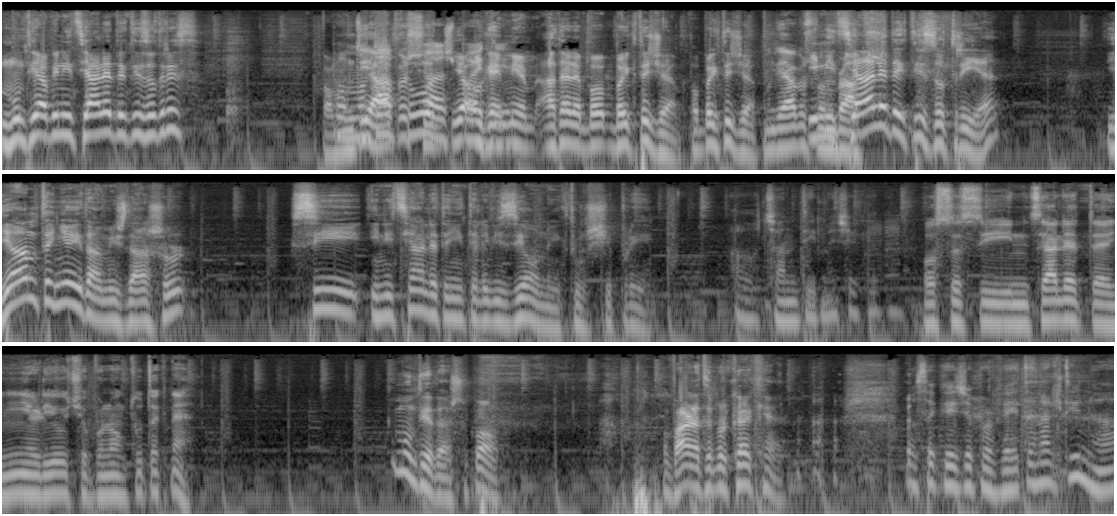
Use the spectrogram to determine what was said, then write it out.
Mund t'i jap inicialet e këtij zotrisë? Po, po mund t'i japësh. Jo, okay, mirë. Atëherë po bëj këtë gjë. Po bëj këtë gjë. Inicialet e këtij zotrie Janë të njëjta miq të dashur si inicialet e një televizioni këtu në Shqipëri. O çan ti më çka. Ose si inicialet e një njeriu që punon këtu tek ne. Mund të jetë ashtu, po. Varet për kë ke. Ose ke gjë për veten Altin, ha?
